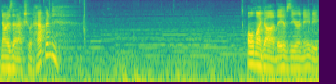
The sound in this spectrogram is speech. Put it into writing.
Now, is that actually what happened? Oh my god, they have zero navy.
